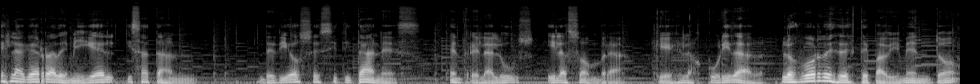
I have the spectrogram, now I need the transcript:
Es la guerra de Miguel y Satán, de dioses y titanes, entre la luz y la sombra, que es la oscuridad. Los bordes de este pavimento,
